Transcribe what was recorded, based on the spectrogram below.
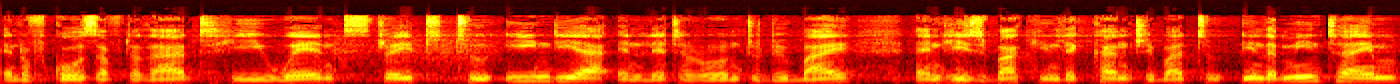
And of course, after that, he went straight to India and later on to Dubai, and he's back in the country. But in the meantime,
